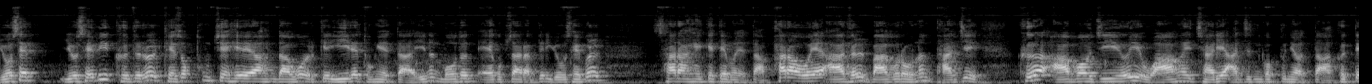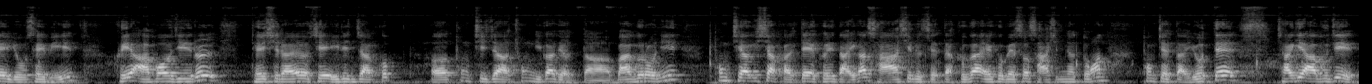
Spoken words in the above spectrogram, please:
요셉 요셉이 그들을 계속 통치해야 한다고 이렇게 이 일에 동의했다. 이는 모든 애굽 사람들이 요셉을 사랑했기 때문이었다. 파라오의 아들 마그로는 단지 그 아버지의 왕의 자리에 앉은 것뿐이었다. 그때 요셉이 그의 아버지를 대신하여 제1인자급 어, 통치자 총리가 되었다. 마그론이 통치하기 시작할 때 그의 나이가 41세였다. 그가 애굽에서 40년 동안 통치했다. 요때 자기 아버지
